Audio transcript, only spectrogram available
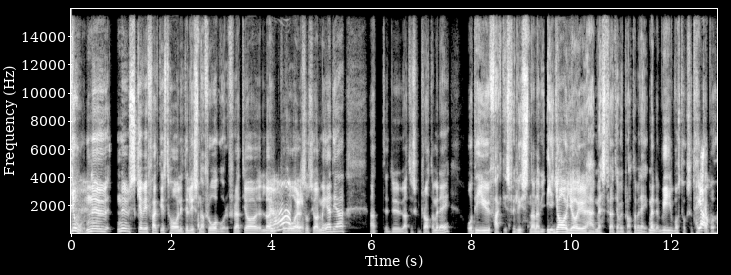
Jo, nu, nu ska vi faktiskt ha lite lyssnarfrågor för att jag la ut på Ah, vår okej. social media att du att jag skulle prata med dig. Och det är ju faktiskt för lyssnarna. Vi, jag gör ju det här mest för att jag vill prata med dig, men vi måste också tänka Ja. på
